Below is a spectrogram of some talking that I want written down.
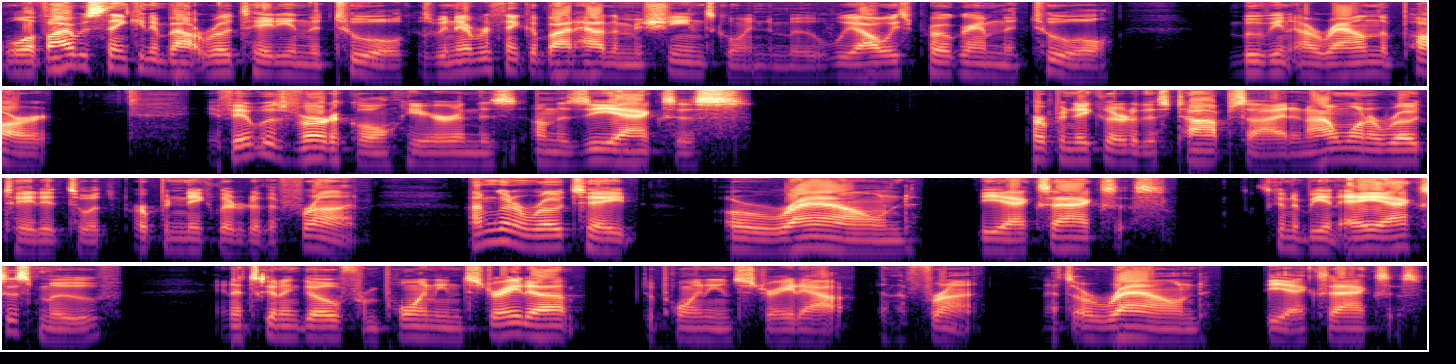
Well, if I was thinking about rotating the tool, because we never think about how the machine's going to move, we always program the tool moving around the part. If it was vertical here in this, on the z-axis, perpendicular to this top side and I want to rotate it so it's perpendicular to the front, I'm going to rotate around the x-axis. It's going to be an a-axis move and it's going to go from pointing straight up to pointing straight out in the front. That's around the x-axis.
